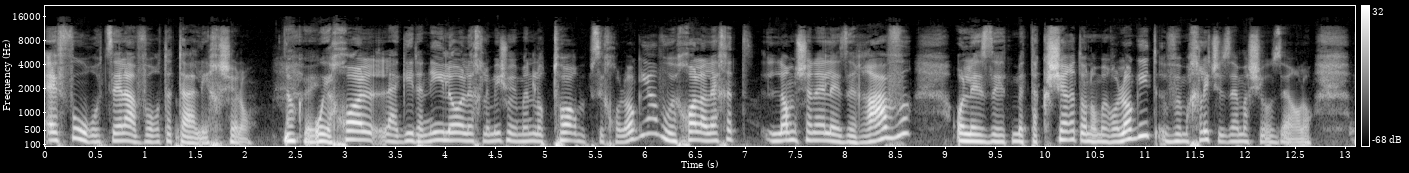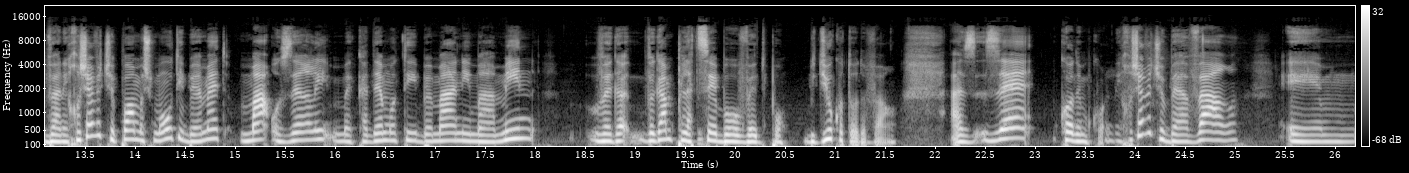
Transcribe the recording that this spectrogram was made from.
איפה הוא רוצה לעבור את התהליך שלו. Okay. אוקיי. הוא יכול להגיד, אני לא הולך למישהו אם אין לו תואר בפסיכולוגיה, והוא יכול ללכת, לא משנה לאיזה רב, או לאיזה מתקשרת או נומרולוגית, ומחליט שזה מה שעוזר לו. ואני חושבת שפה המשמעות היא באמת, מה עוזר לי, מקדם אותי, במה אני מאמין, וג, וגם פלצבו עובד פה, בדיוק אותו דבר. אז זה קודם כל. אני חושבת שבעבר אמ,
